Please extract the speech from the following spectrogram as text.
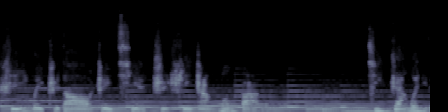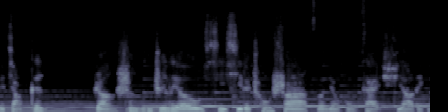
是因为知道这一切只是一场梦罢了。请站稳你的脚跟，让生命之流细细的冲刷所有不再需要的一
